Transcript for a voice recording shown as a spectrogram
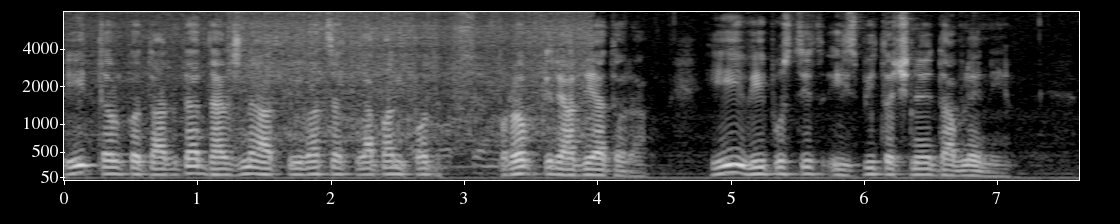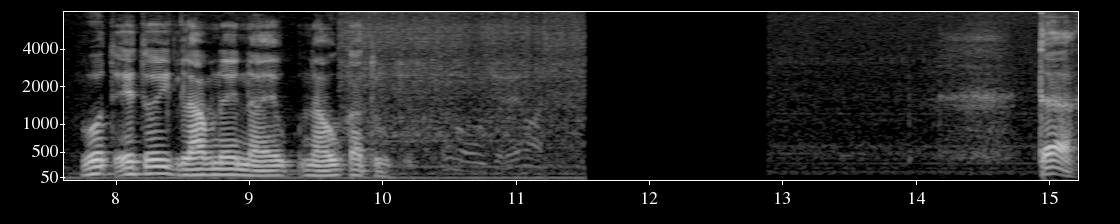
И только тогда должна открываться клапан под пробки радиатора и выпустить избыточное давление. Вот это и главная наука тут. Да,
